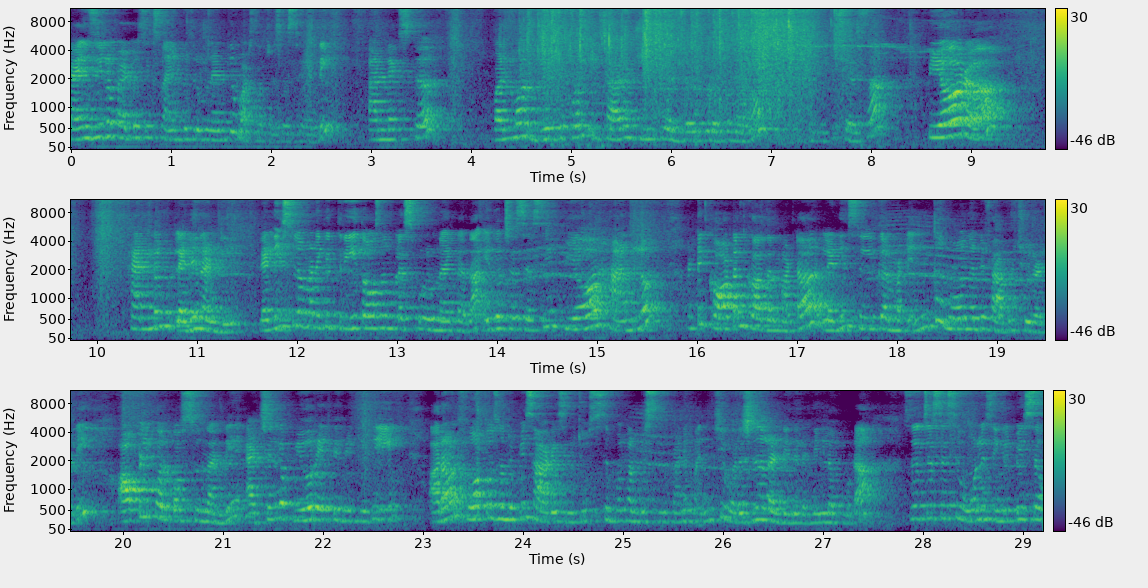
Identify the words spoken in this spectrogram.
Nine zero five two six nine two three నైన్కి వాట్సాప్ చేసేసేయండి. And next one more beautiful ఈ సారీ చూసి కూడా నేను చేస్తా ప్యూర్ హ్యాండ్లూమ్ లెనిన్ అండి. లెనిన్స్లో మనకి త్రీ థౌసండ్ ప్లస్ కూడా ఉన్నాయి కదా. ఇది వచ్చేసేసి ప్యూర్ హ్యాండ్లూమ్ అంటే కాటన్ కాదనమాట. లెనిన్ సిల్క్ అనమాట ఎంత బాగుందంటే ఫ్యాబ్రిక్ చూడండి. ఆప్లిక్ వర్క్ వస్తుందండి. యాక్చువల్గా ప్యూర్ అయితే మీకు ఇది around four thousand rupees sarees చూసి సింపుల్ కనిపిస్తుంది కానీ మంచి ఒరిజినల్ అండి ఇది లెనిన్లో కూడా. సో వచ్చేసేసి ఓన్లీ సింగిల్ పీసే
